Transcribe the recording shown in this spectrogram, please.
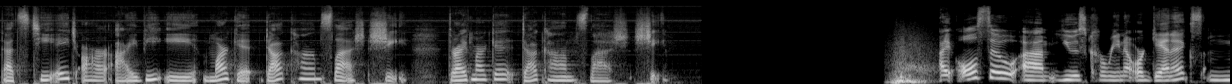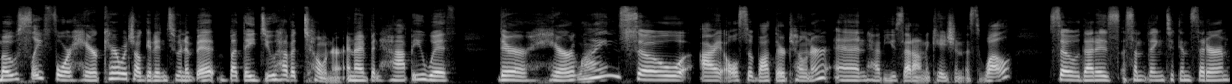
That's T-H-R-I-V-E market.com slash she. thrivemarket.com slash she. I also um, use Carina Organics mostly for hair care, which I'll get into in a bit, but they do have a toner and I've been happy with their hairline. So I also bought their toner and have used that on occasion as well. So that is something to consider.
